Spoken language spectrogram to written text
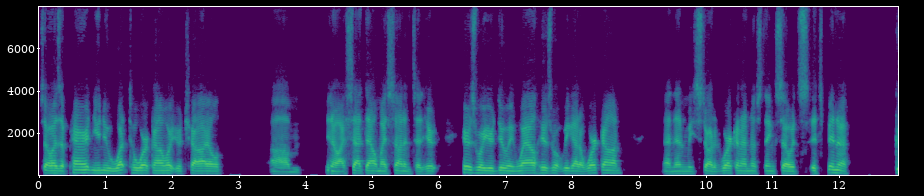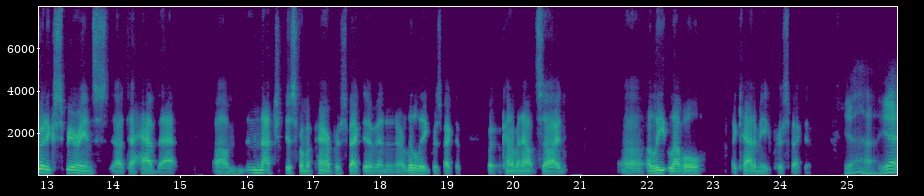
so as a parent, you knew what to work on with your child. Um, you know, I sat down with my son and said, "Here, here's where you're doing well. Here's what we got to work on," and then we started working on those things. So it's it's been a good experience uh, to have that, um, not just from a parent perspective and a little league perspective, but kind of an outside uh, elite level academy perspective. Yeah, yeah.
